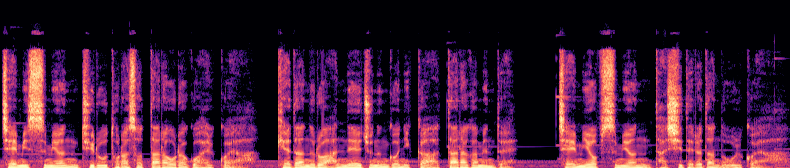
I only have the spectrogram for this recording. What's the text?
재밌으면 뒤로 돌아서 따라오라고 할 거야. 계단으로 안내해 주는 거니까 따라가면 돼. 재미없으면 다시 데려다 놓을 거야.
